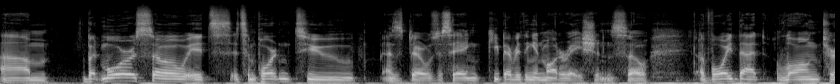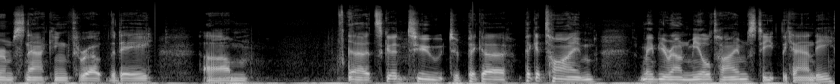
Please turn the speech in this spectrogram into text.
Um, but more so, it's it's important to, as Daryl was just saying, keep everything in moderation. So avoid that long-term snacking throughout the day. Um, uh, it's good to to pick a pick a time, maybe around meal times, to eat the candy.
